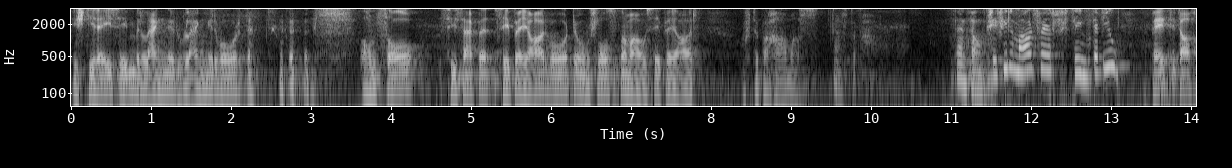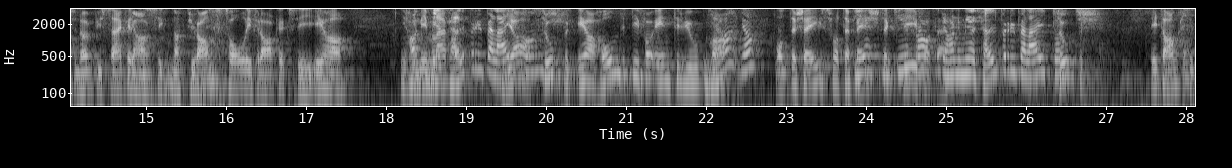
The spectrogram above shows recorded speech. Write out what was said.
ist die Reise immer länger und länger geworden. und so sind es eben sieben Jahre geworden und am Schluss nochmal sieben Jahre auf den Bahamas. Dann danke vielmals für das Interview. Peter, darf dir noch etwas sagen? Ja, das waren natürlich. ganz tolle Fragen. Gewesen. Ich habe Ich habe mir Leben- selber überlegt. Ja, super. Ich habe hunderte von Interviews gemacht. Ja, ja. Und das war eines der Die, besten. die, die Frage von die den- habe ich mir selber überlegt. Super. Ich danke dir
